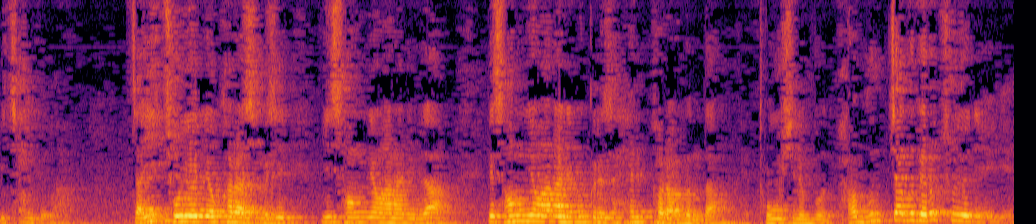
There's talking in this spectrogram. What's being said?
이 창조가. 자, 이 조연 역할을 하신 것이 이 성령 하나님이다. 성령 하나님은 그래서 헬퍼라고 그런다. 도우시는 분. 바로 문자 그대로 조연이 얘기해.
